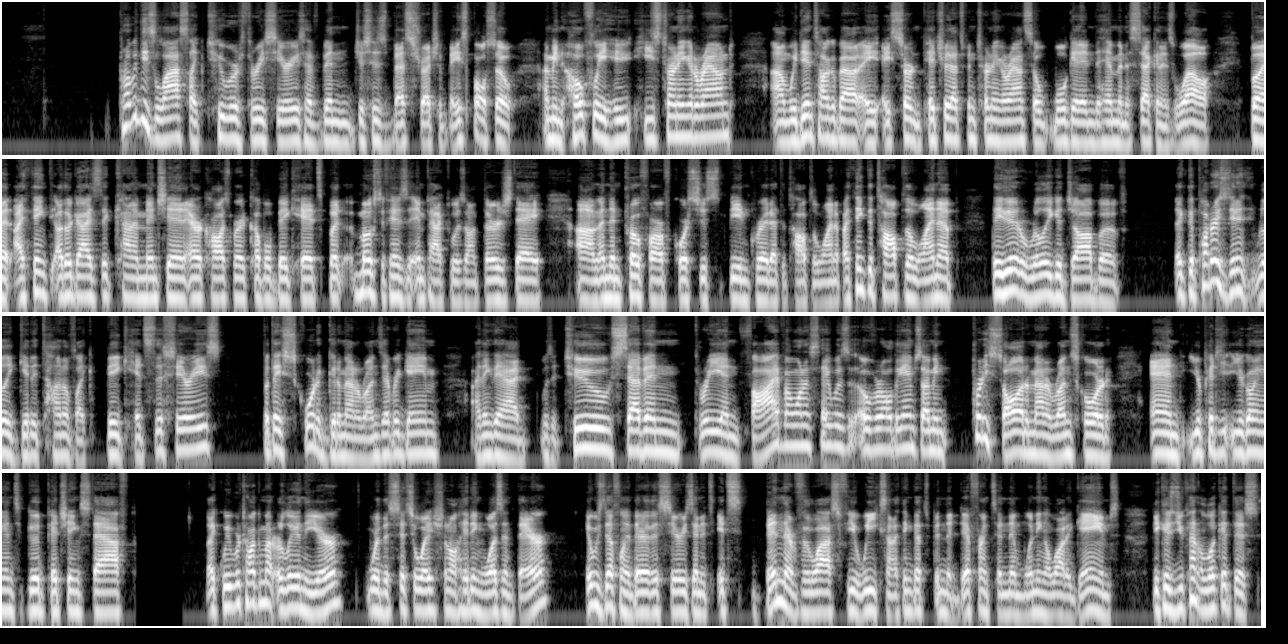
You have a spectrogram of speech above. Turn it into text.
probably these last like two or three series have been just his best stretch of baseball. So I mean, hopefully he, he's turning it around. Um, we didn't talk about a, a certain pitcher that's been turning around, so we'll get into him in a second as well. But I think the other guys that kind of mentioned Eric Hosmer, a couple big hits, but most of his impact was on Thursday. Um, and then Profar, of course, just being great at the top of the lineup. I think the top of the lineup, they did a really good job of like the Padres didn't really get a ton of like big hits this series, but they scored a good amount of runs every game. I think they had was it two, seven, three, and five. I want to say was overall the game. So I mean, pretty solid amount of runs scored and you're pitching, you're going into good pitching staff. Like we were talking about earlier in the year, where the situational hitting wasn't there, it was definitely there this series, and it's it's been there for the last few weeks, and I think that's been the difference in them winning a lot of games because you kind of look at this,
